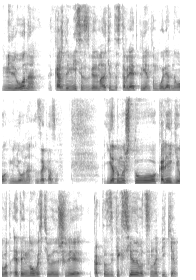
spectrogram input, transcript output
миллиона. Каждый месяц Сбермаркет доставляет клиентам более 1 миллиона заказов. Я думаю, что коллеги вот этой новостью решили как-то зафиксироваться на пике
